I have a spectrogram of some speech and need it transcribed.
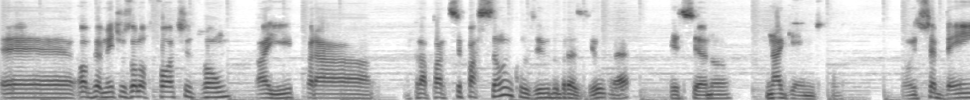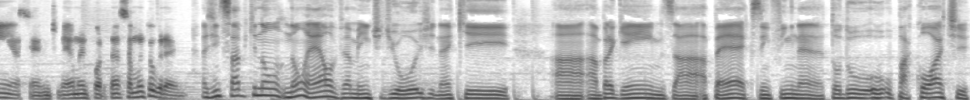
É, obviamente, os holofotes vão aí para a participação, inclusive, do Brasil, né? Esse ano na Gamescom. Então isso é bem, assim, a gente ganha uma importância muito grande. A gente sabe que não, não é, obviamente, de hoje, né, que a Abra Games, a Apex, enfim, né, todo o, o pacote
